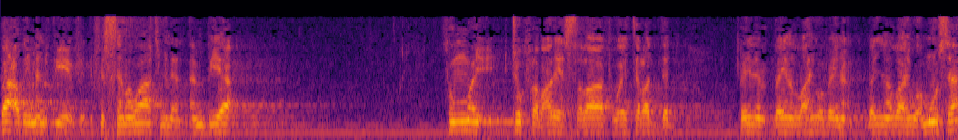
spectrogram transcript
بعض من في, في السماوات من الأنبياء. ثم تفرض عليه الصلاة ويتردد بين بين الله وبين بين الله وموسى.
